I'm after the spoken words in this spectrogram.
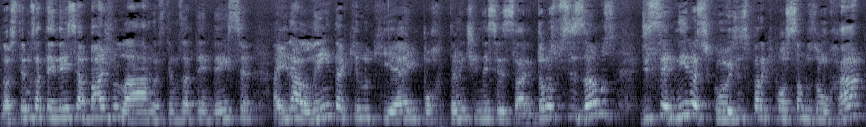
Nós temos a tendência a bajular, nós temos a tendência a ir além daquilo que é importante e necessário. Então nós precisamos discernir as coisas para que possamos honrar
